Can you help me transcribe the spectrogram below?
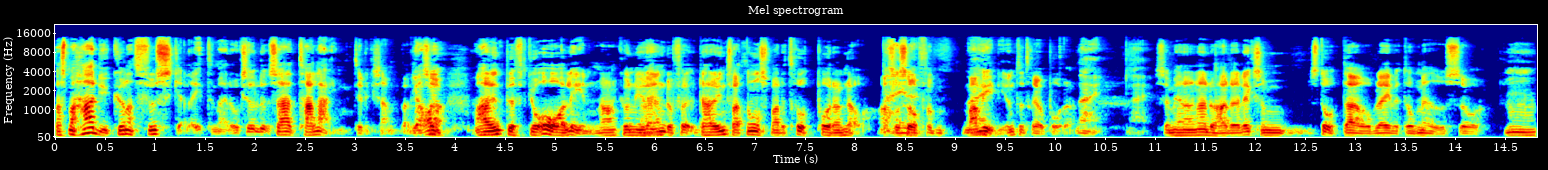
Fast man hade ju kunnat fuska lite med det också. Så här talang till exempel. Ja. Alltså, man hade inte behövt gå all in, men man kunde ju Nej. ändå... För, det hade ju inte varit någon som hade trott på den då. Alltså Nej, så, för man Nej. vill ju inte tro på det. Nej. Så jag menar, när du hade liksom stått där och blivit då mus och Mm.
